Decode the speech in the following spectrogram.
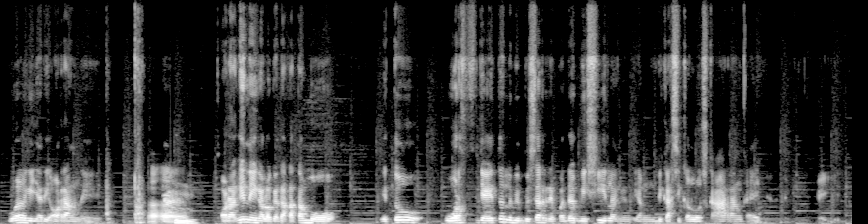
gue lagi nyari orang nih. Heeh. Hmm. Orang ini kalau kita ketemu itu worth-nya itu lebih besar daripada misi yang, yang dikasih ke lo sekarang kayaknya. Kayak gitu.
